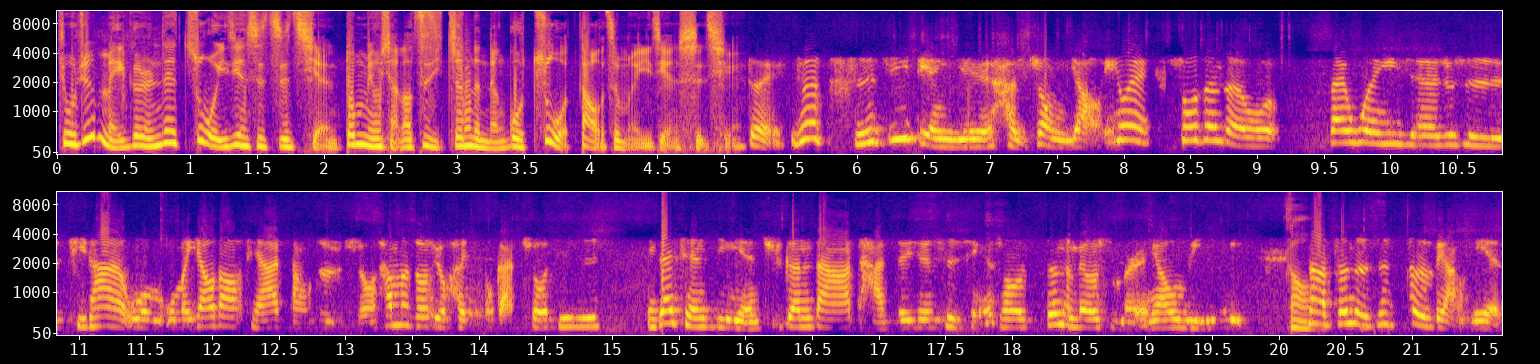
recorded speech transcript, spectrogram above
就我觉得每个人在做一件事之前，都没有想到自己真的能够做到这么一件事情。对，我觉得时机点也很重要，因为说真的，我在问一些就是其他的，我我们邀到其他讲者的时候，他们都有很有感受。其实你在前几年去跟大家谈这些事情的时候，真的没有什么人要理你。哦那真的是这两年，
